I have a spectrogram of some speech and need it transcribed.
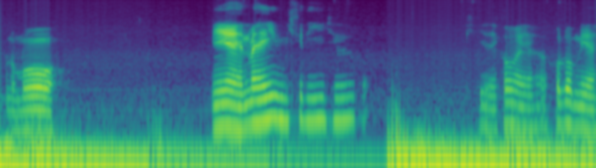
โคโนโมเนี่ยเห็นไหมมีแค่นี้เชื่อโอเคเข้าไงเข้าร่วมเนี่ย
